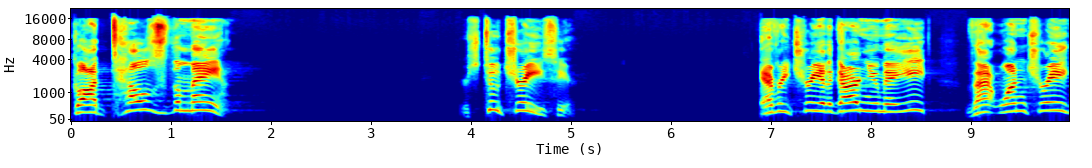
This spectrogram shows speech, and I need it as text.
God tells the man, there's two trees here. Every tree of the garden you may eat, that one tree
